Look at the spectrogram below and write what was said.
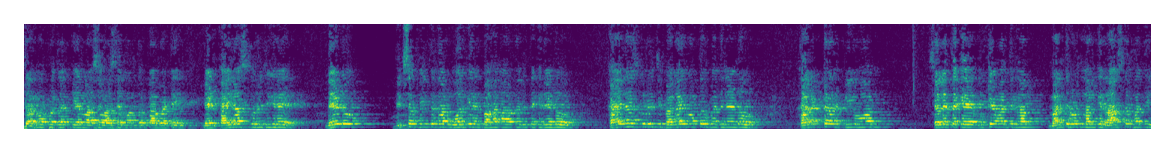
ధర్మ ప్రజలకి ఏం ఆశీర్వాసం కాబట్టి నేడు కైలాస్ గురుజీగిరే నేడు దీక్ష పీతకాలు ఓరిగిరే బహనాథరితకి నేడు కైలాస్ గురించి బగాయి మొత్తం నేడు కలెక్టర్ పిఓన్ చెల్లెతకే ముఖ్యమంత్రి నల్ మంత్రులు నల్కి రాష్ట్రపతి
